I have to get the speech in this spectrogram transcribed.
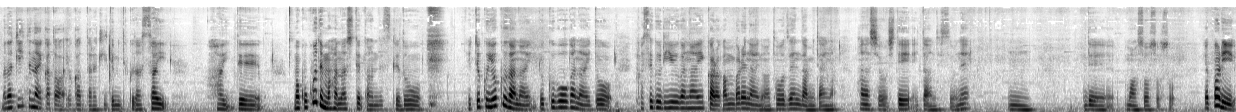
まだ聞いてない方はよかったら聞いてみてください。はい。で、まあ、ここでも話してたんですけど結局欲がない欲望がないと稼ぐ理由がないから頑張れないのは当然だみたいな話をしていたんですよね。うん、でまあそうそうそうやっぱり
